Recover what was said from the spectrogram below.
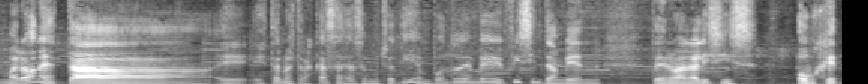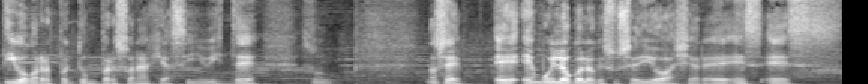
Maradona está, eh, está en nuestras casas desde hace mucho tiempo, entonces es medio difícil también tener un análisis objetivo con respecto a un personaje así, ¿viste? Es un- no sé, eh, es muy loco lo que sucedió ayer, eh, es, es,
